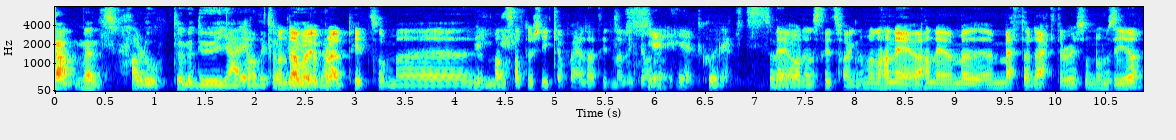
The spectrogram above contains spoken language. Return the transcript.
Ja, men hallo. Til og med du og jeg hadde klart Men det var jo Brad Pitt som uh, man satt og kikka på hele tiden. Helt, helt korrekt. Så, Det er jo den stridsvognen. Men han er jo han er method actor, som de sier.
